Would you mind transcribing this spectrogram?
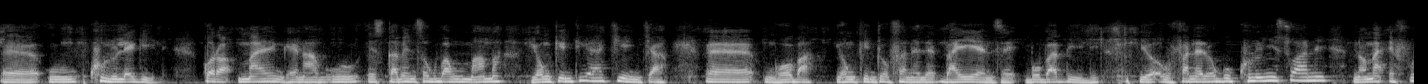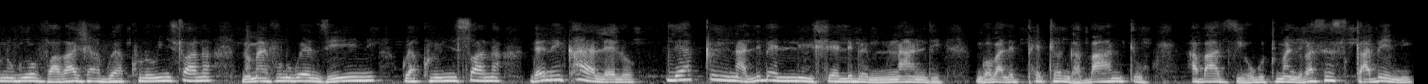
eh ukhululekile. Kodwa uma engena esigabeni sokuba ngumama yonke into iyatshintsha eh ngoba yonke into ofanele bayenze bobabili. Ufanele ukukhulunyiswane noma efuna ukuyovakasha kuyakhulunyiswana noma efuna ukwenza yini kuyakhulunyiswana. Then ikhaya lelo liyaqina libe lihle libe mnandi ngoba liphethwe ngabantu abaziyo ukuthi manje basesigabeni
